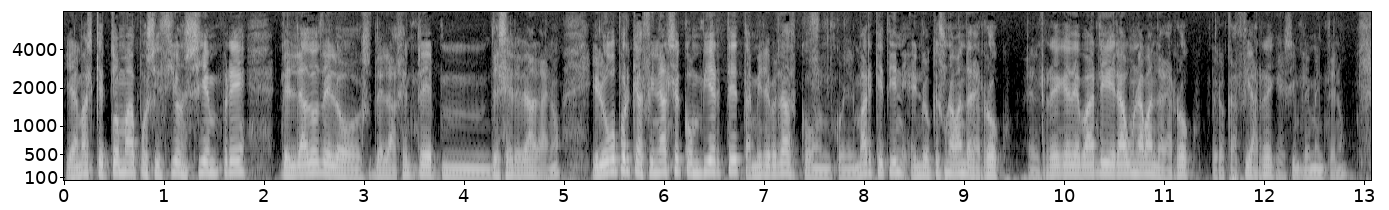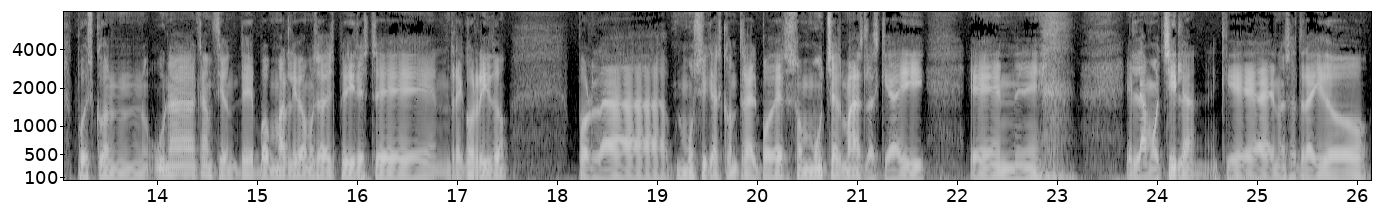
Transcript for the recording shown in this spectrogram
y además que toma posición siempre del lado de los de la gente mm, desheredada, ¿no? Y luego porque al final se convierte, también es verdad, con, con el marketing, en lo que es una banda de rock. El reggae de Marley era una banda de rock, pero que hacía reggae, simplemente, ¿no? Pues con una canción de Bob Marley vamos a despedir este recorrido por las músicas contra el poder. Son muchas más las que hay en, eh, en la mochila que eh, nos ha traído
